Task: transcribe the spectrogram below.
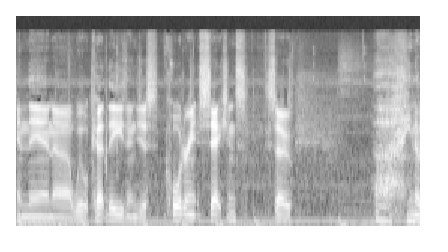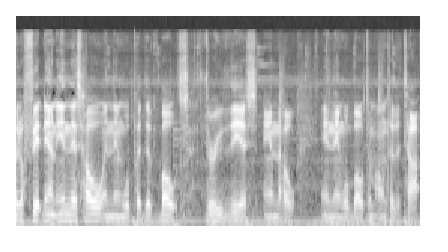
and then uh, we will cut these in just quarter inch sections. So uh, you know, it'll fit down in this hole and then we'll put the bolts through this and the hole and then we'll bolt them onto the top.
